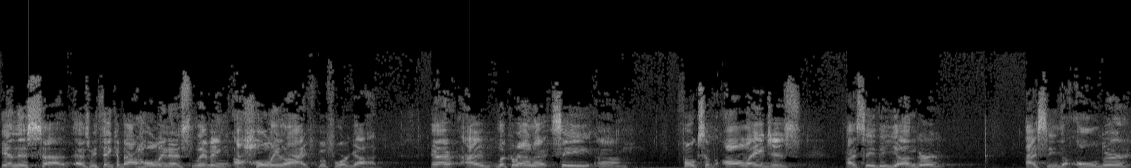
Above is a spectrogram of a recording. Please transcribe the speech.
in this, uh, as we think about holiness, living a holy life before God. Uh, I look around, I see um, folks of all ages, I see the younger, I see the older.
